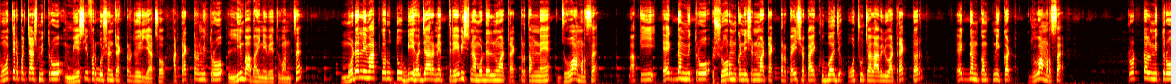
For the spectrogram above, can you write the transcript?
બોતેર પચાસ મિત્રો મેસી ફર્ગુસન ટ્રેક્ટર જોઈ રહ્યા છો. આ ટ્રેક્ટર મિત્રો લીંબાભાઈને વેચવાનું છે. મોડેલની વાત કરું તો બે હજાર અને ત્રેવીસના મોડેલનું આ ટ્રેક્ટર તમને જોવા મળશે. બાકી એકદમ મિત્રો શોરૂમ કન્ડિશનમાં ટ્રેક્ટર કહી શકાય, ખૂબ જ ઓછું ચલાવેલું આ ટ્રેક્ટર એકદમ કંપની કટ જોવા મળશે. ટોટલ મિત્રો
